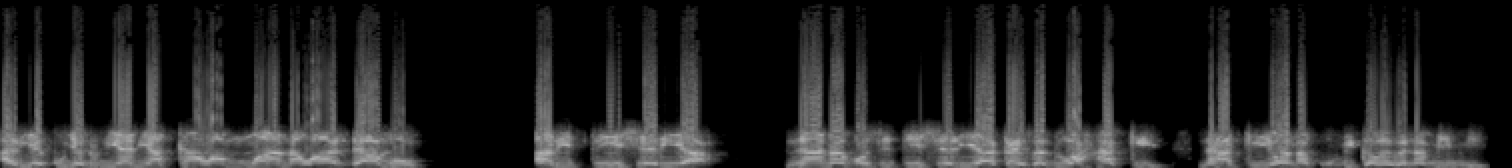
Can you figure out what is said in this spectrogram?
aliyekuja duniani akawa mwana wa Adamu. Alitii sheria. Na anapositii sheria akahesabiwa haki. Na haki hiyo anakuvika wewe na mimi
